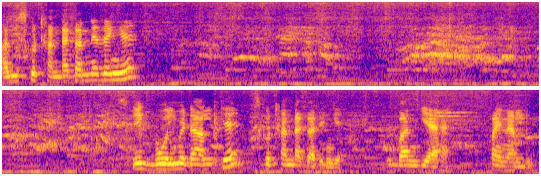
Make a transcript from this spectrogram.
अब इसको ठंडा करने देंगे। एक बोल में डाल के इसको ठंडा करेंगे। बन गया है फाइनल लुक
